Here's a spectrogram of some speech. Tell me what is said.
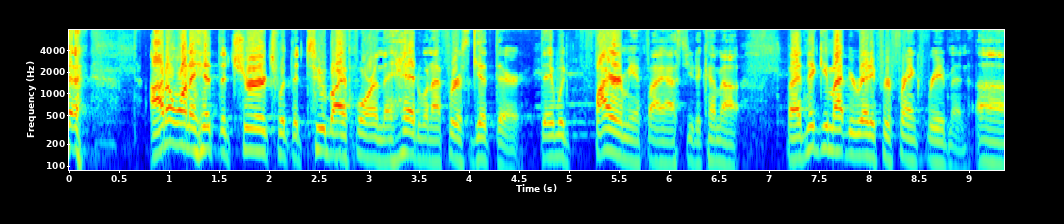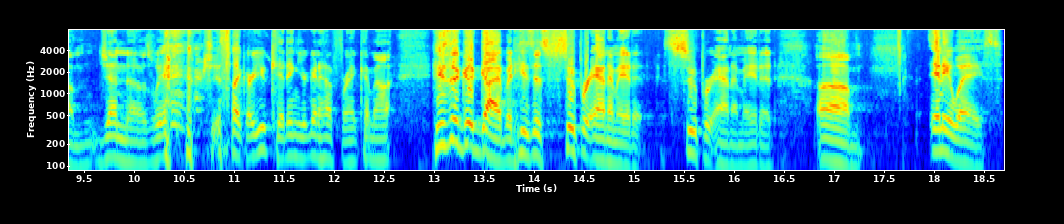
I don't want to hit the church with the two by four in the head when I first get there. They would fire me if I asked you to come out. But I think you might be ready for Frank Friedman. Um, Jen knows. We, she's like, Are you kidding? You're going to have Frank come out? He's a good guy, but he's just super animated. Super animated. Um, anyways,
